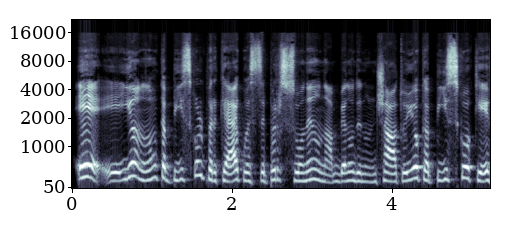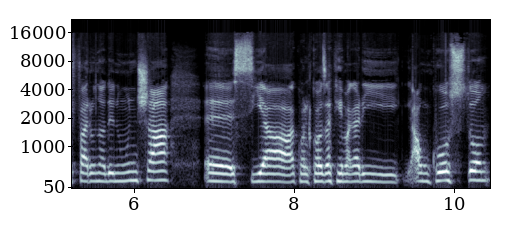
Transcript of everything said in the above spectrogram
E io non capisco il perché queste persone non abbiano denunciato. Io capisco che fare una denuncia eh, sia qualcosa che magari ha un costo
